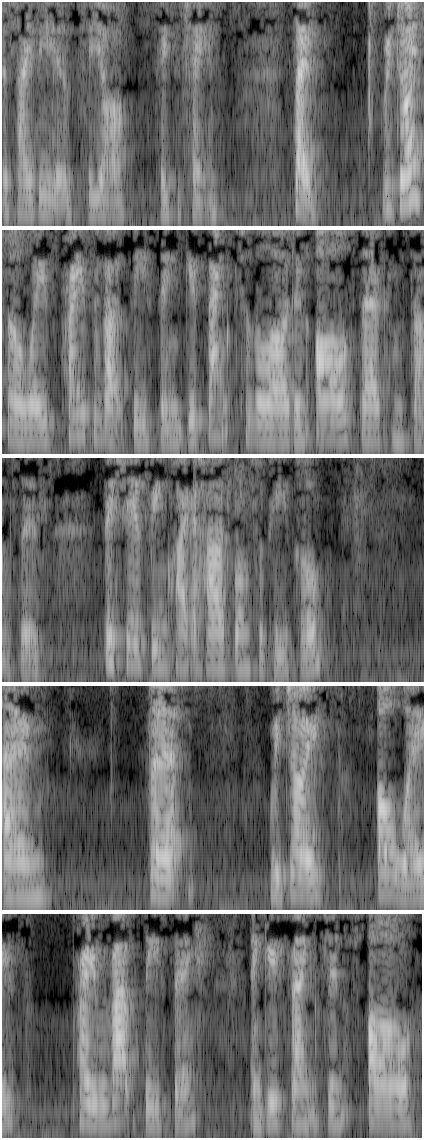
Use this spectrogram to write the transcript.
as ideas for your paper chain. So, rejoice always, praise without ceasing, give thanks to the Lord in all circumstances. This year's been quite a hard one for people, um, but rejoice always, pray without ceasing, and give thanks in all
